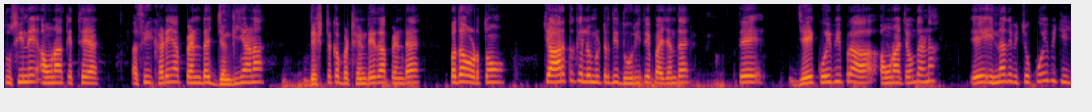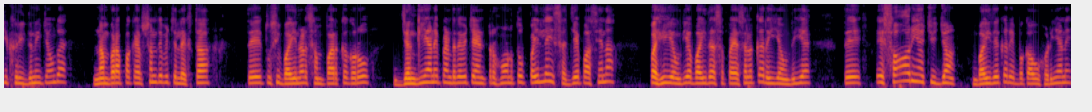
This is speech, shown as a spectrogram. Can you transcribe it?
ਤੁਸੀਂ ਨੇ ਆਉਣਾ ਕਿੱਥੇ ਹੈ? ਅਸੀਂ ਖੜੇ ਆ ਪਿੰਡ ਜੰਗੀਆਣਾ, ਡਿਸਟ੍ਰਿਕਟ ਬਠਿੰਡੇ ਦਾ ਪਿੰਡ ਹੈ। ਭਦੌੜ ਤੋਂ 4 ਕਿਲੋਮੀਟਰ ਦੀ ਦੂਰੀ ਤੇ ਪੈ ਜਾਂਦਾ ਹੈ। ਤੇ ਜੇ ਕੋਈ ਵੀ ਭਰਾ ਆਉਣਾ ਚਾਹੁੰਦਾ ਹੈ ਨਾ ਇਹ ਇਹਨਾਂ ਦੇ ਵਿੱਚੋਂ ਕੋਈ ਵੀ ਚੀਜ਼ ਖਰੀਦਣੀ ਚਾਹੁੰਦਾ ਨੰਬਰ ਆਪਾਂ ਕੈਪਸ਼ਨ ਦੇ ਵਿੱਚ ਲਿਖਤਾ, ਤੇ ਤੁਸੀਂ ਬਾਈ ਨਾਲ ਸੰਪਰਕ ਕਰੋ। ਜੰਗੀਆਂ ਨੇ ਪਿੰਡ ਦੇ ਵਿੱਚ ਐਂਟਰ ਹੋਣ ਤੋਂ ਪਹਿਲਾਂ ਹੀ ਸੱਜੇ ਪਾਸੇ ਨਾ ਪਹੀ ਆਉਂਦੀ ਹੈ, ਬਾਈ ਦਾ ਸਪੈਸ਼ਲ ਘਰ ਹੀ ਆਉਂਦੀ ਹੈ। ਤੇ ਇਹ ਸਾਰੀਆਂ ਚੀਜ਼ਾਂ ਬਾਈ ਦੇ ਘਰੇ ਬਕਾਊ ਖੜੀਆਂ ਨੇ।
